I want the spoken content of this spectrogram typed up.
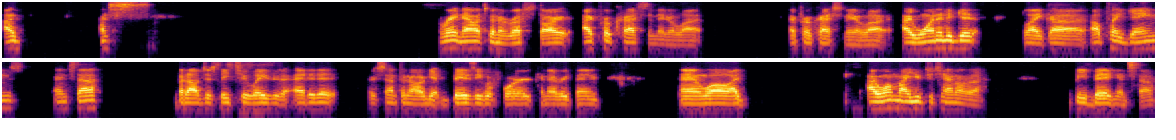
I I right now it's been a rough start. I procrastinate a lot. I procrastinate a lot. I wanted to get like uh I'll play games and stuff, but I'll just be too lazy to edit it or something. I'll get busy with work and everything. And well, I I want my YouTube channel to be big and stuff,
